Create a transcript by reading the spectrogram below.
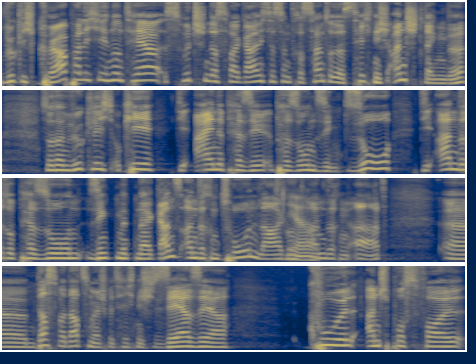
wirklich körperliche Hin und Her switchen, das war gar nicht das Interessante oder das technisch Anstrengende, sondern wirklich, okay, die eine Person singt so, die andere Person singt mit einer ganz anderen Tonlage und Ja. anderen Art. Ähm, das war da zum Beispiel technisch sehr, sehr cool, anspruchsvoll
